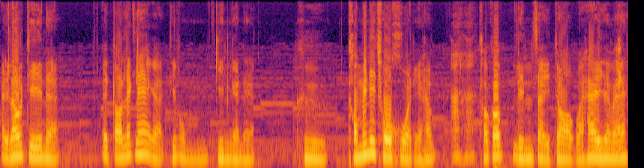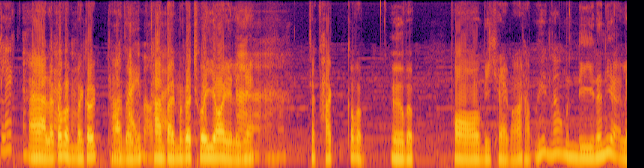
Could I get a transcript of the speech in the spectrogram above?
ไอ้เหล้าจีนเนี่ยไอ้ตอนแรกๆอะที่ผมกินกันเนี่ย คือเขาไม่ได้โชว์ขวดไงครับอ่าฮะเขาก็ลินใส่จอกมาให้ใช่ไหมเล็กๆอ่า แล้วก็แบบมันก็ทานไปเหมาไถเหมาไถทานไปมันก็ช่วยย่อยอะไรเงี้ยาฮาฮะสักพักก็แบบเออแบบพอมีแขกมาเขาถามเฮ้ยเหล้ามันดีนะเนี่ยอะไร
